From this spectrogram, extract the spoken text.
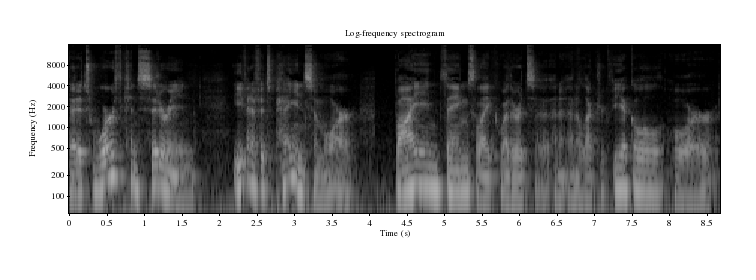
that it's worth considering, even if it's paying some more, buying things like whether it's an, an, electric vehicle or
